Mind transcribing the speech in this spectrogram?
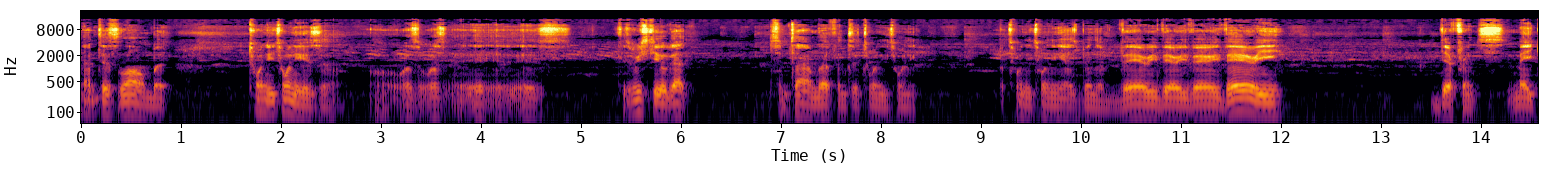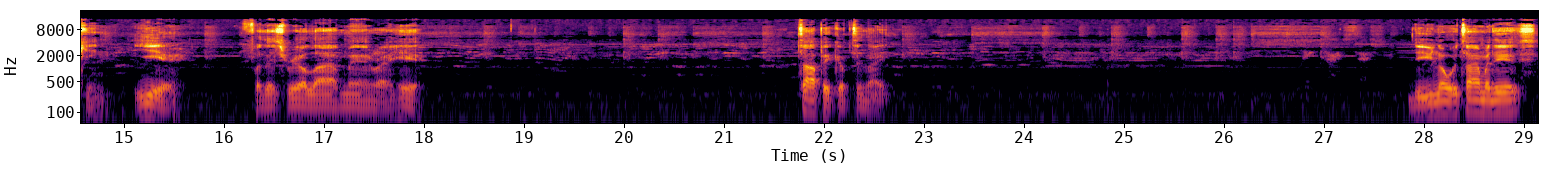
not this long, but 2020 is a was was is because we still got some time left into 2020. But 2020 has been a very, very, very, very difference making year for this real live man right here. Topic of tonight. Do you know what time it is?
